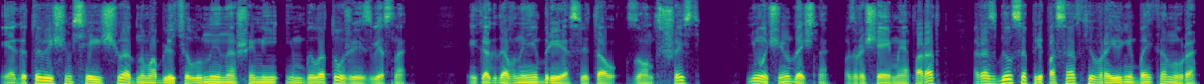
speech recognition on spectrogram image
и о готовящемся еще одном облете Луны нашими им было тоже известно. И когда в ноябре слетал Зонд-6, не очень удачно, возвращаемый аппарат разбился при посадке в районе Байконура,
